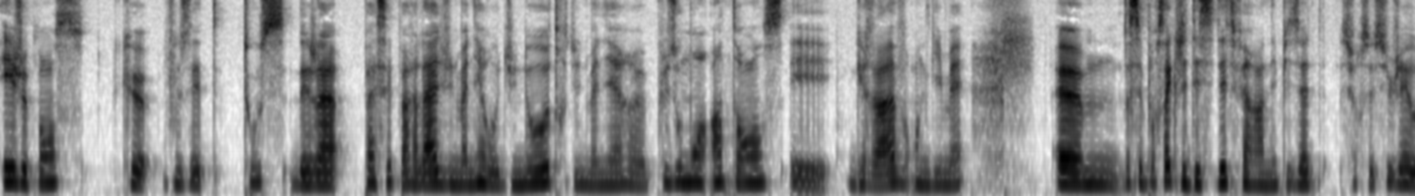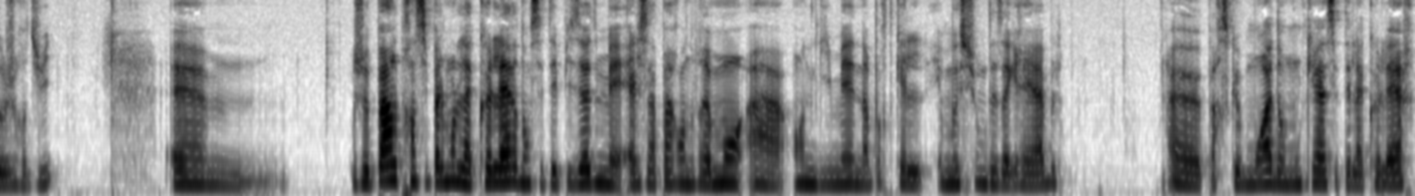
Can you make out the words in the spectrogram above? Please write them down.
Et je pense que vous êtes tous déjà passés par là d'une manière ou d'une autre, d'une manière euh, plus ou moins intense et grave, entre guillemets. Euh, c'est pour ça que j'ai décidé de faire un épisode sur ce sujet aujourd'hui. Euh, je parle principalement de la colère dans cet épisode, mais elle s'apparente vraiment à, entre guillemets, n'importe quelle émotion désagréable. Euh, parce que moi, dans mon cas, c'était la colère,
